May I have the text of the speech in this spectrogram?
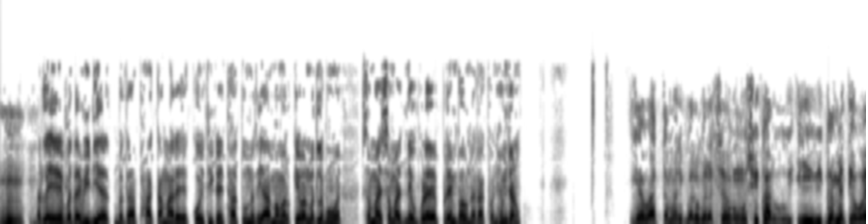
હમ. એટલે એ બધા વિડિયા બધા ફાકા મારે છે કોઈથી કઈ થતું નથી. આમાં મારો કહેવાનો મતલબ શું હોય સમાજ સમાજને આપણે પ્રેમ ભાવના રાખવાની. સમજાણું? એ વાત તમારી બરોબર જ છે. હું સ્વીકારું. એ ગમે તે હોય.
